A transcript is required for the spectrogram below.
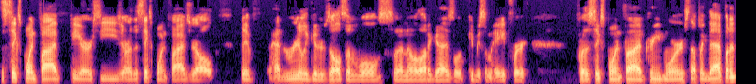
the 6.5 PRCs or the 6.5s are all, they've, had really good results on wolves. I know a lot of guys will give me some hate for for the 6.5 Creedmoor stuff like that, but it,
